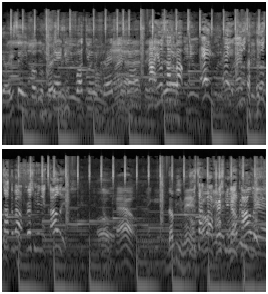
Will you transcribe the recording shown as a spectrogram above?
Yo, he said he fuck with freshmen. you fucking with freshmen, dog? Nah, he was talking about. Hey, hey, he was, he was talking about freshmen in college. Oh, Cow, nigga. W He man. was talking about freshmen in college.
